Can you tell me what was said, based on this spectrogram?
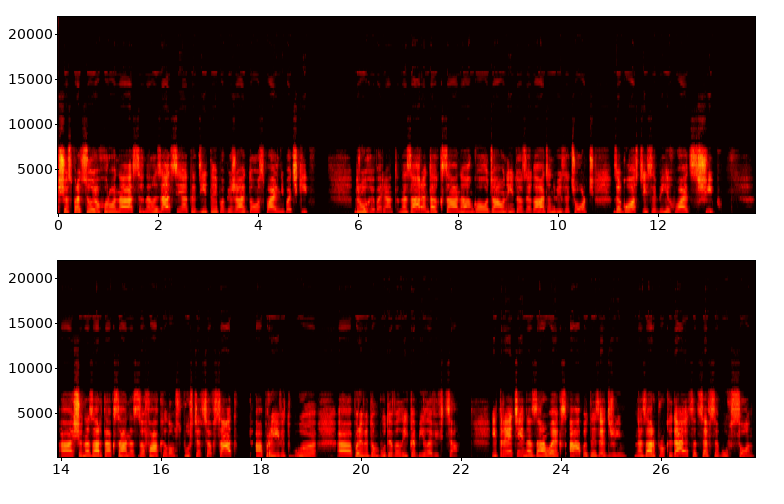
Що спрацює охоронна сигналізація, та діти побіжать до спальні батьків. Другий варіант. Назар and Оксана go down into the garden with the torch. The ghost is a big white sheep що Назар та Оксана з факелом спустяться в сад, а привід, привідом буде велика біла вівця. І третій Назар wakes up, it is a dream. Назар прокидається, це все був сон.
